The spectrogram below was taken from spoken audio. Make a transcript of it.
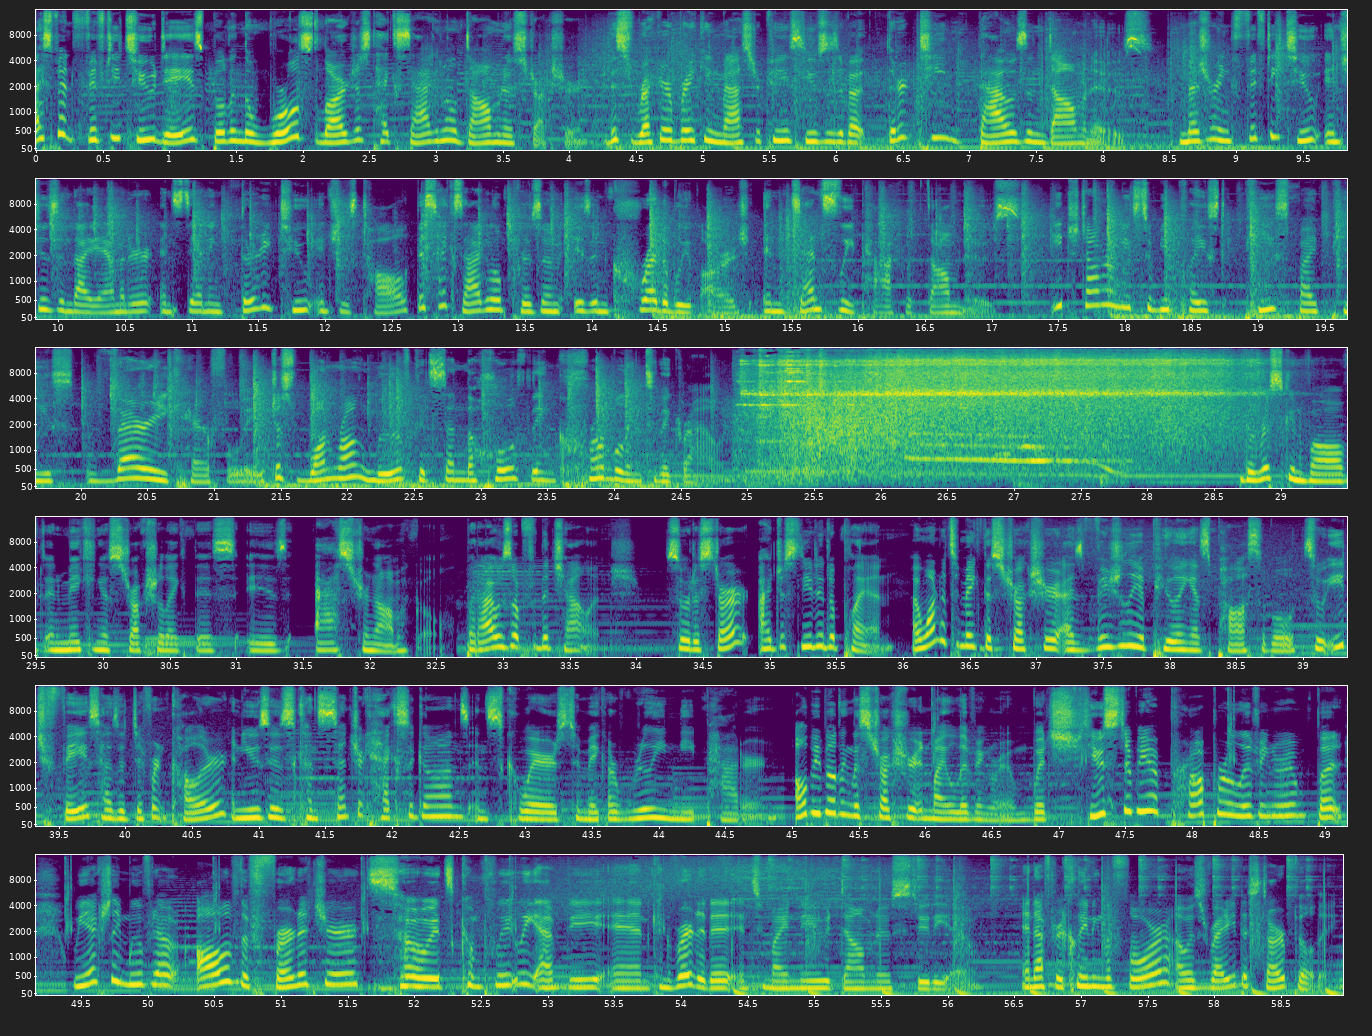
I spent 52 days building the world's largest hexagonal domino structure. This record breaking masterpiece uses about 13,000 dominoes. Measuring 52 inches in diameter and standing 32 inches tall, this hexagonal prism is incredibly large and densely packed with dominoes. Each domino needs to be placed piece by piece very carefully. Just one wrong move could send the whole thing crumbling to the ground. The risk involved in making a structure like this is astronomical, but I was up for the challenge. So to start, I just needed a plan. I wanted to make the structure as visually appealing as possible, so each face has a different color and uses concentric hexagons and squares to make a really neat pattern. I'll be building the structure in my living room, which used to be a proper living room, but we actually moved out all of the furniture, so it's completely empty and converted it into my new Domino studio. And after cleaning the floor, I was ready to start building.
